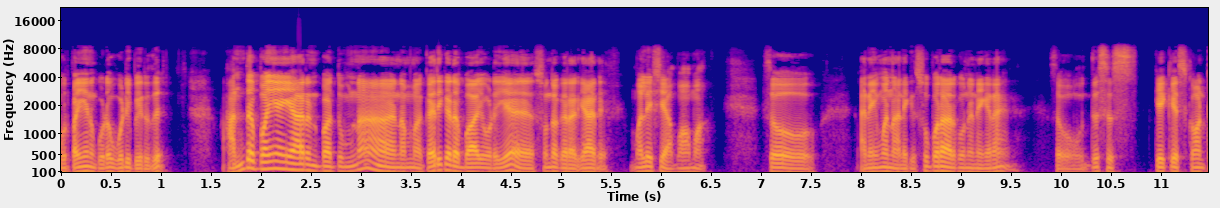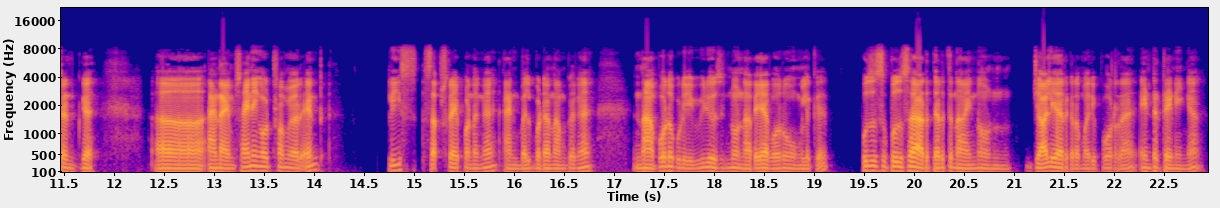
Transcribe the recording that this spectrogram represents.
ஒரு பையன் கூட ஓடி போயிருது. அந்த பையன் யாருன்னு பார்த்தோம்னா, நம்ம கறிக்கடை பாயோடைய சொந்தக்காரர் யார் மலேசியா மாமா. ஸோ அநேகமாக நாளைக்கு சூப்பராக இருக்கும்னு நினைக்கிறேன் so this is KK's content, uh, and I'm signing signing out your your please subscribe பண்ணுங்க அண்ட் பெல் பட்டன் அமுக்குங்க. நான் போடக்கூடிய வீடியோஸ் இன்னும் நிறையா வரும் உங்களுக்கு. புதுசு புதுசாக அடுத்தடுத்து நான் இன்னும் ஜாலியாக இருக்கிற மாதிரி போடுறேன் என்டர்டெய்னிங்கா.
